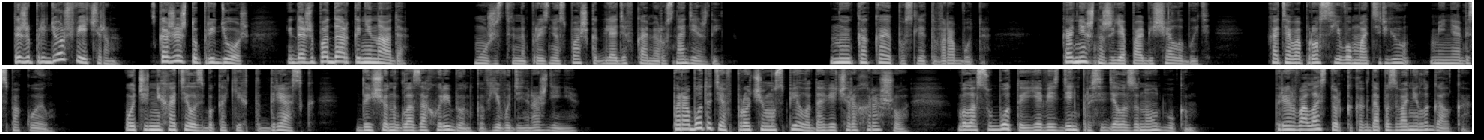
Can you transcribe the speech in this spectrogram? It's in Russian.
Ты же придешь вечером? Скажи, что придешь, и даже подарка не надо», — мужественно произнес Пашка, глядя в камеру с надеждой. Ну и какая после этого работа? Конечно же, я пообещала быть. Хотя вопрос с его матерью меня беспокоил. Очень не хотелось бы каких-то дрязг, да еще на глазах у ребенка в его день рождения. Поработать я, впрочем, успела до вечера хорошо. Была суббота, и я весь день просидела за ноутбуком. Прервалась только, когда позвонила Галка.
